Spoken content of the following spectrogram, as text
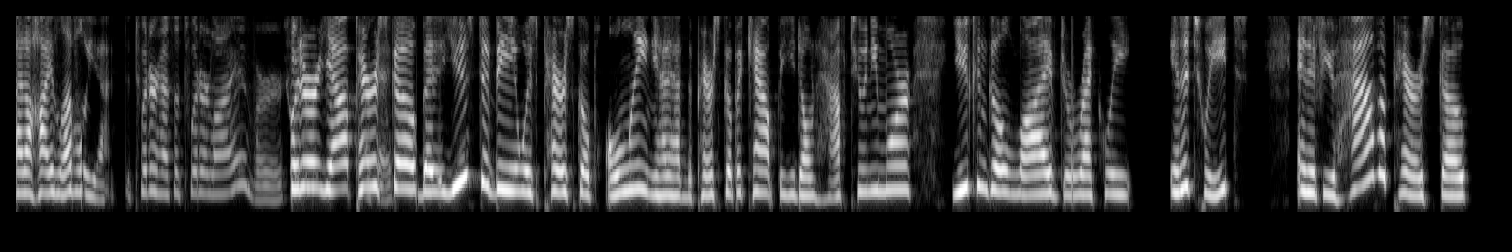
at a high level yet. Twitter has a Twitter live or Twitter, yeah, Periscope, but it used to be it was Periscope only and you had to have the Periscope account, but you don't have to anymore. You can go live directly in a tweet. And if you have a Periscope,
